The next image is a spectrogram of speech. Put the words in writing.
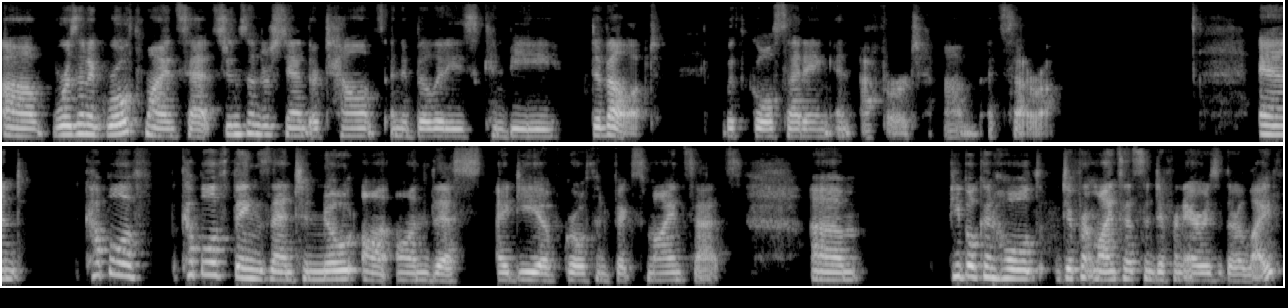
Um, whereas in a growth mindset, students understand their talents and abilities can be developed with goal setting and effort, um, etc. And a couple of a couple of things then to note on, on this idea of growth and fixed mindsets. Um, people can hold different mindsets in different areas of their life.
